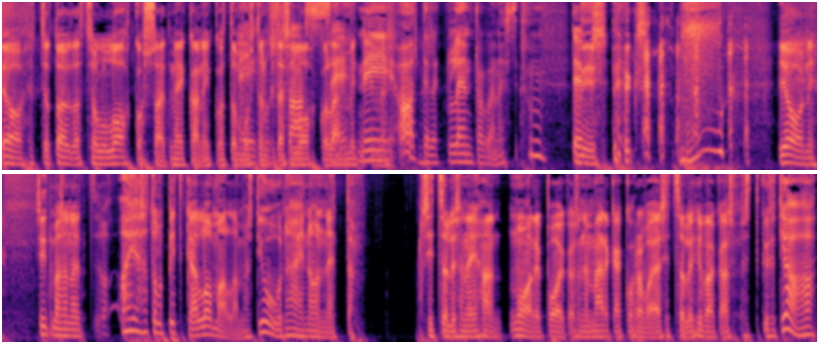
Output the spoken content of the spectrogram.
Joo, sit se toivottavasti se on ollut lohkossa, että mekanikot on muistanut pitää se lohko lämmittimessä. Niin, aattele, kun lentokoneessa. Mm, töks. Niin, töks. Joo, niin sitten mä sanoin, että ai sä oot ollut pitkään lomalla. Mä sanoin, juu, näin on, että sitten se oli sellainen ihan nuori poika, sellainen märkä korva ja sitten se oli hyvä kanssa. Sitten kysyin, jaa,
